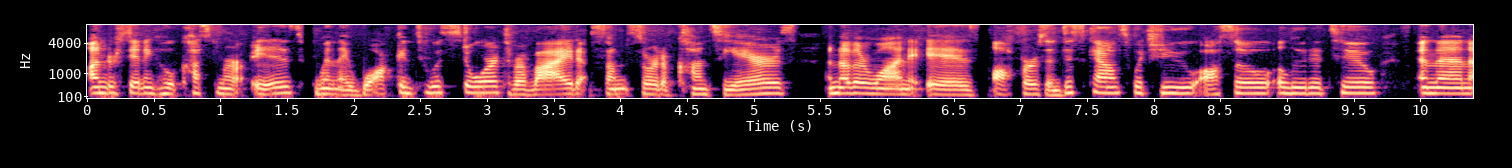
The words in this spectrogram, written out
understanding who a customer is when they walk into a store to provide some sort of concierge. Another one is offers and discounts, which you also alluded to. And then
